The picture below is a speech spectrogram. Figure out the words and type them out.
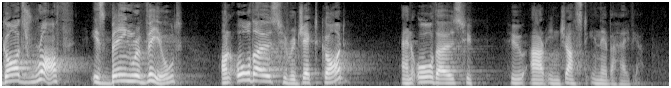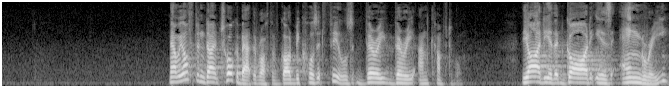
God's wrath is being revealed on all those who reject God and all those who, who are unjust in their behaviour. Now, we often don't talk about the wrath of God because it feels very, very uncomfortable. The idea that God is angry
